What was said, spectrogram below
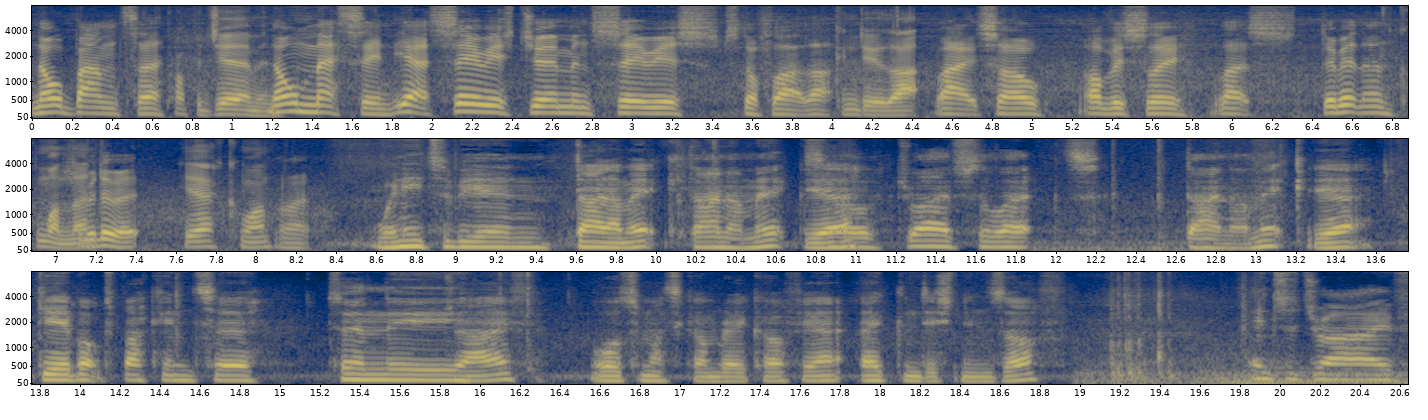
No banter. Proper German. No messing. Yeah, serious German, serious stuff like that. Can do that. Right. So obviously, let's do it then. Come on Should then. we do it? Yeah, come on. Right. We need to be in Dynamic. dynamic. Yeah. So drive select dynamic. Yeah. Gearbox back into Turn the drive. Automatic on brake off, yeah. Air conditioning's off. into drive.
